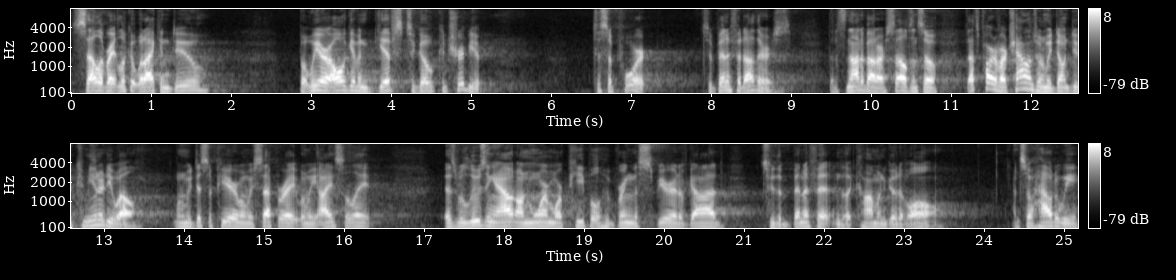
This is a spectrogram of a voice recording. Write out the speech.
celebrate, look at what I can do, but we are all given gifts to go contribute, to support, to benefit others, that it's not about ourselves. And so that's part of our challenge when we don't do community well, when we disappear, when we separate, when we isolate is we're losing out on more and more people who bring the Spirit of God to the benefit and to the common good of all. And so, how do we,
